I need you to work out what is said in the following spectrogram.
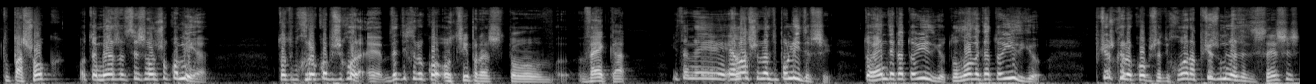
του Πασόκ όταν μοιράζαν τι νοσοκομεία. τότε που χρεοκόπησε η χώρα. Ε, δεν τη χρεοκόπησε. Ο Τσίπρας το 10 ήταν ελάσσον αντιπολίτευση. Το 11 το ίδιο, το 12 το ίδιο. Ποιος χρεοκόπησε τη χώρα, ποιος μείναζε τις θέσεις,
